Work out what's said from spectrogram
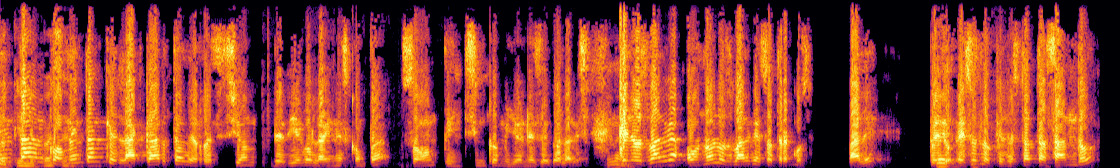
lo que le Comentan, pasa. comentan que la carta de recesión de Diego Lainez, compa, son 25 millones de dólares. No. Que los valga o no los valga es otra cosa, ¿vale? Pero Pero- eso es lo que lo está tasando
